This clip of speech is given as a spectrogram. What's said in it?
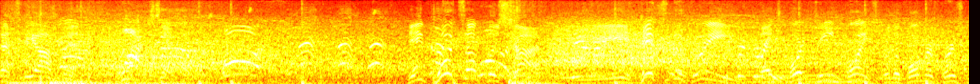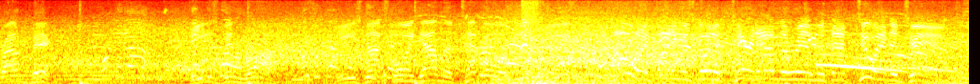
sets the offense. Blocks it. He puts up the shot. He hits the three. That's 14 points for the former first-round pick. He's been robbed. He's not slowing down the tempo of this game. Oh, I thought he was going to tear down the rim with that two-handed jam.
